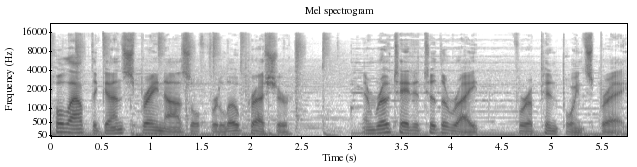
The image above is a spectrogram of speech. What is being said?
pull out the gun spray nozzle for low pressure and rotate it to the right for a pinpoint spray.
